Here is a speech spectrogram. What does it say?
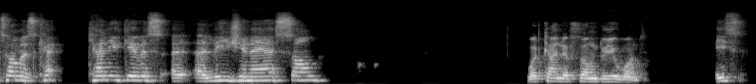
Thomas, can, can you give us a, a Legionnaire song? What kind of song do you want? Is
